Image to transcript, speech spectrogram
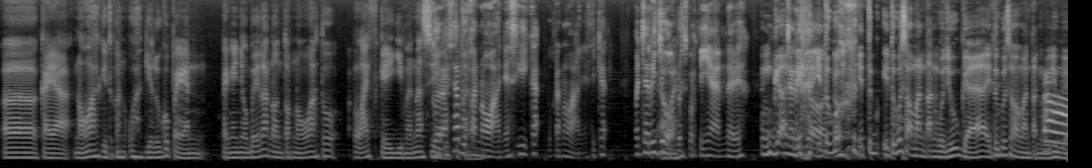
eh, kayak Noah gitu kan wah gila gue pengen pengen nyobain lah nonton Noah tuh live kayak gimana sih Gue rasa gitu bukan kan. Noahnya sih kak, bukan Noahnya sih kak. Mencari Apa? jodoh sepertinya anda ya. enggak enggak jodoh. itu gue itu itu gue sama mantan gue juga itu gue sama mantan gue juga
